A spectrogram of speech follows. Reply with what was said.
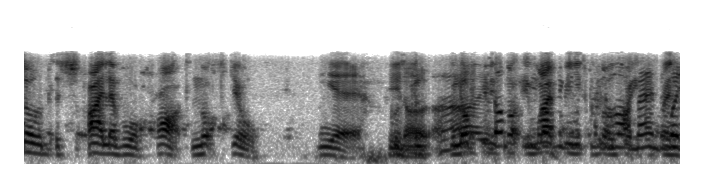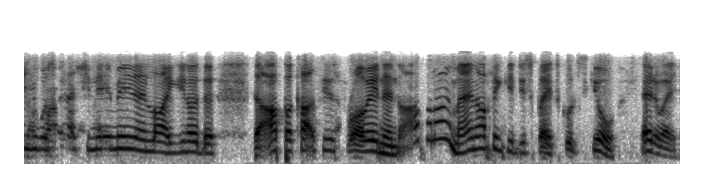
showed a high level of heart, not skill. Yeah, you know, Golovkin uh, is not, in my opinion, not hard, man. The way you was catching him in and like you know the the uppercuts he's throwing, and I don't know, man. I think he displayed good skill. Anyway,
